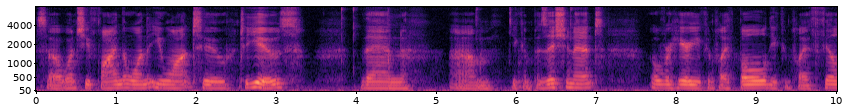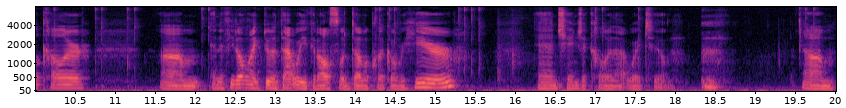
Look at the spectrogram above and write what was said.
So once you find the one that you want to, to use, then um, you can position it. Over here you can play with bold, you can play with fill color. Um, and if you don't like doing it that way, you could also double click over here and change the color that way too. um,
